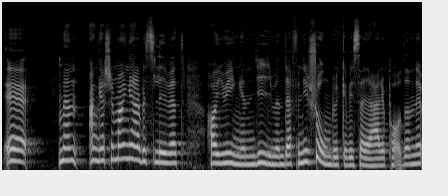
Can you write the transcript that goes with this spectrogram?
Eh, Men engagemang i arbetslivet har ju ingen given definition, brukar vi säga här i podden.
